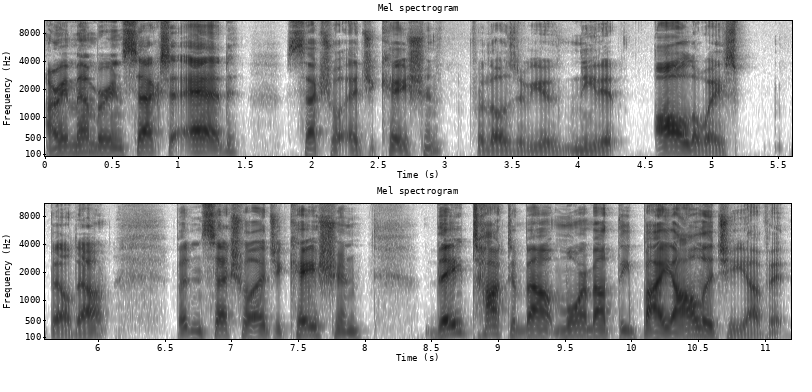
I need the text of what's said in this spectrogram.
I remember in sex ed, sexual education, for those of you need it all the way spelled out, but in sexual education, they talked about more about the biology of it.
